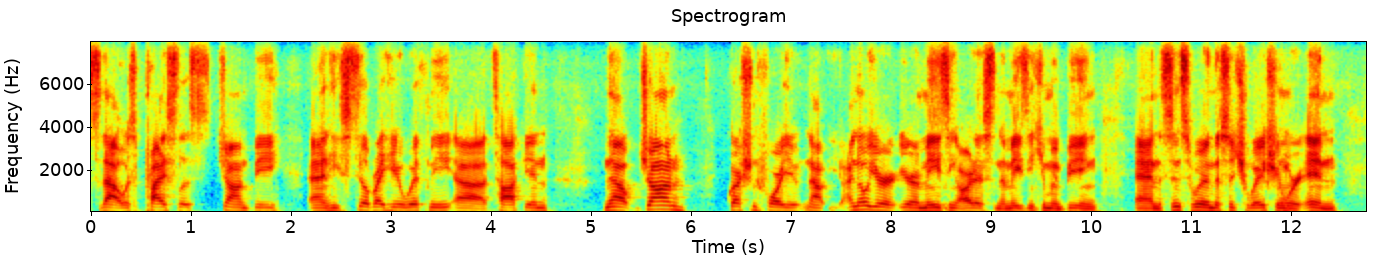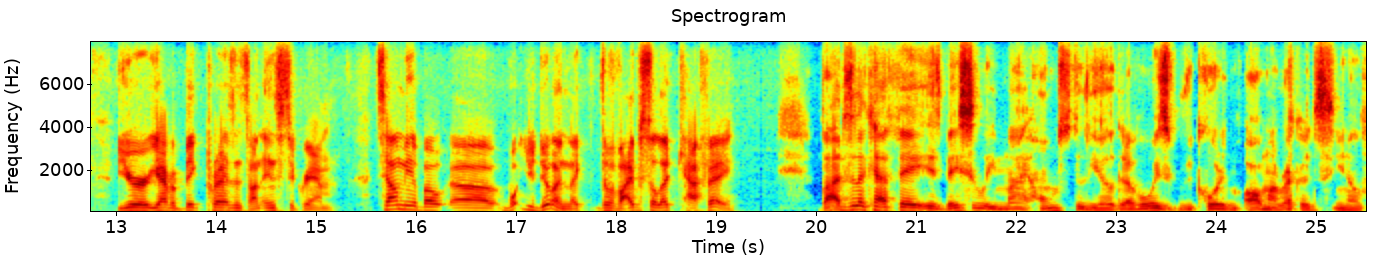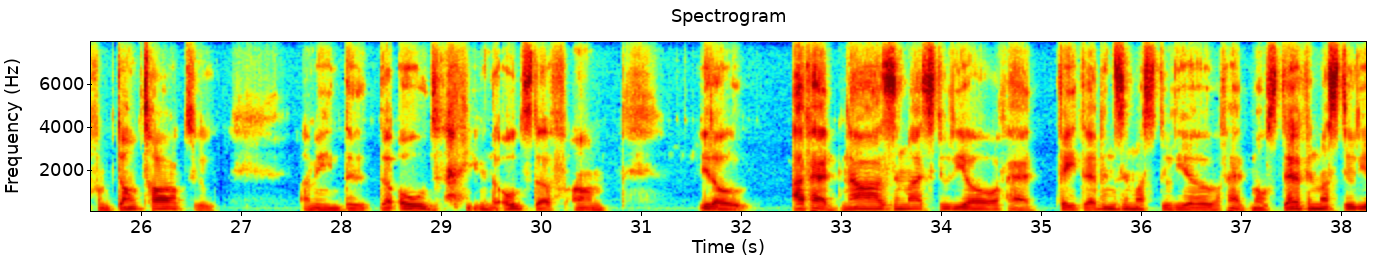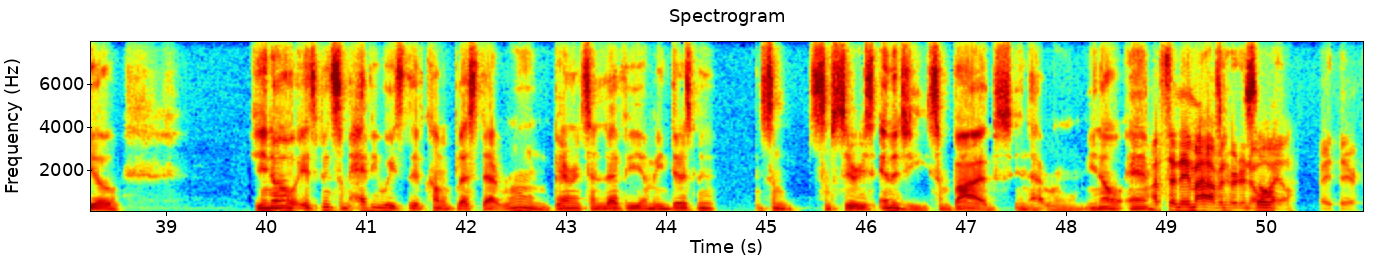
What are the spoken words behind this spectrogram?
So that was Priceless, Jon B. And he's still right here with me uh, talking. Now, Jon, question for you. Now, I know you're you're an amazing artist, an amazing human being, and since we're in the situation we're in, you're you have a big presence on Instagram. Tell me about uh, what you're doing, like the Vibezelect Cafe. Vibezelect Cafe is basically my home studio that I've always recorded all my records, you know, from Don't Talk to I mean, the the old, even the old stuff. Um, you know, I've had Nas in my studio. I've had Faith Evans in my studio. I've had Mos Def in my studio. You know, it's been some heavyweights that have come and blessed that room. Barrington Levy. I mean, there's been some some serious energy, some vibes in that room. You know, and that's a name I haven't heard in so, a while. Right there.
